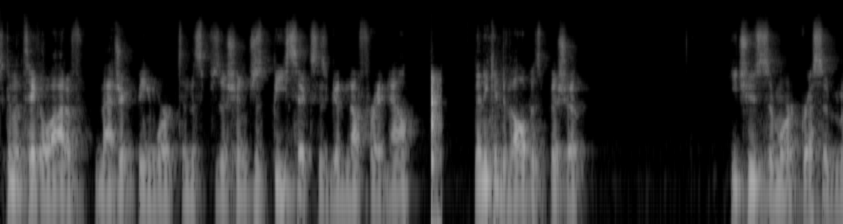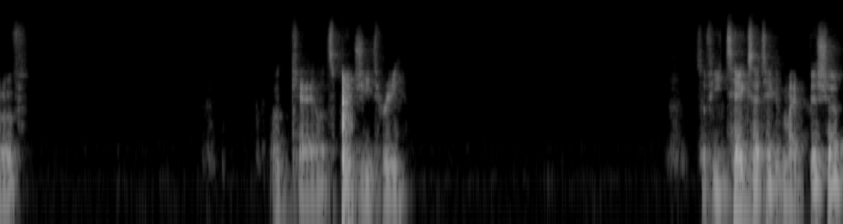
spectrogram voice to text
It's going to take a lot of magic being worked in this position. Just b6 is good enough right now. Then he can develop his bishop. He chooses a more aggressive move. Okay, let's play g3. So if he takes, I take with my bishop.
